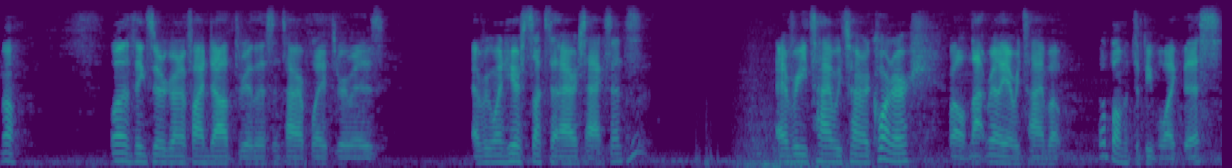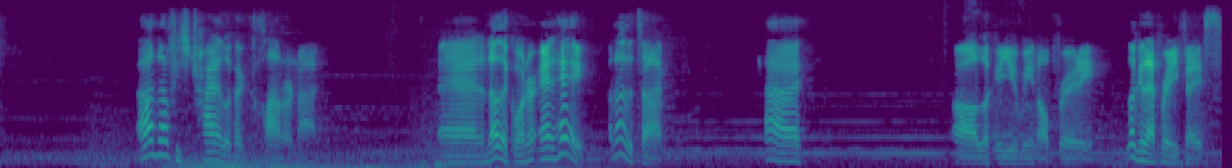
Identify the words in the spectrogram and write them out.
Well, one of the things we're going to find out through this entire playthrough is everyone here sucks at Irish accents. Every time we turn a corner, Well, not really every time, but we'll bump into people like this. I don't know if he's trying to look like a clown or not. And another corner, and hey, another time. Hi. Oh, look at you being all pretty. Look at that pretty face.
